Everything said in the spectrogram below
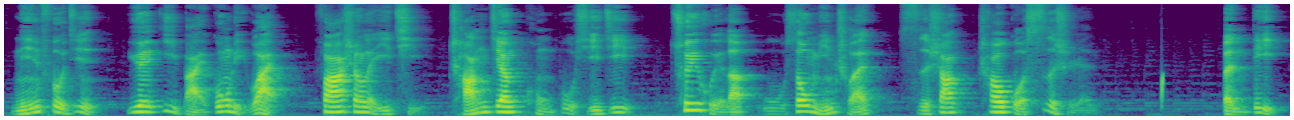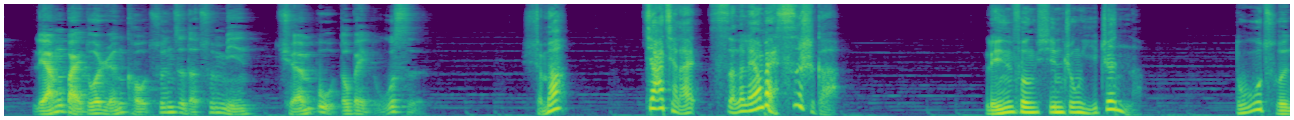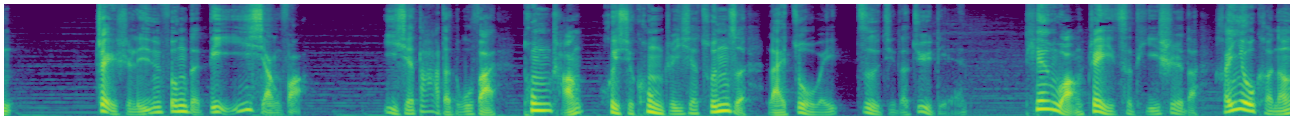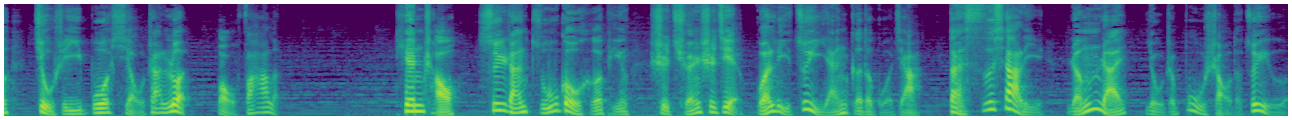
您附近约一百公里外发生了一起长江恐怖袭击，摧毁了五艘民船，死伤超过四十人。本地两百多人口村子的村民全部都被毒死。什么？加起来死了两百四十个？林峰心中一震呢。毒村。这是林峰的第一想法。一些大的毒贩通常会去控制一些村子来作为自己的据点。天网这一次提示的很有可能就是一波小战乱爆发了。天朝虽然足够和平，是全世界管理最严格的国家，但私下里仍然有着不少的罪恶，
